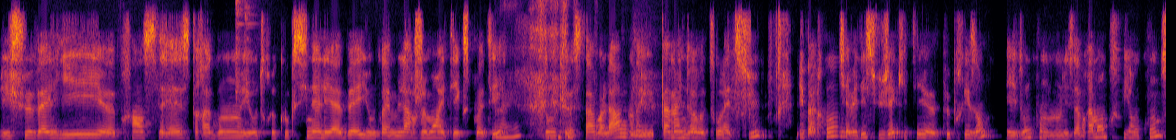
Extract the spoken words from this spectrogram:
Les chevaliers, euh, princesses, dragons et autres coccinelles et abeilles ont quand même largement été exploités. Donc euh, ça, voilà, on a eu pas mal de retours là-dessus. Mais par contre, il y avait des sujets qui étaient euh, peu présents et donc on les a vraiment pris en compte.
